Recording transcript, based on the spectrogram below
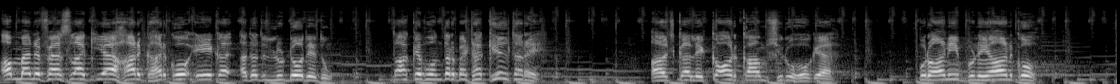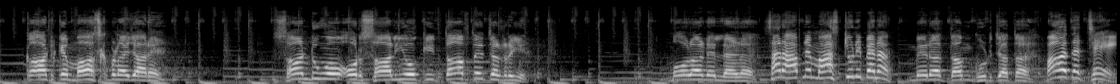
اب میں نے فیصلہ کیا ہے ہر گھر کو ایک عدد لوڈو دے دوں تاکہ وہ اندر بیٹھا کھیلتا رہے آج کل ایک اور کام شروع ہو گیا ہے پرانی بنیان کو کاٹ کے ماسک بنائے جا رہے ہیں سانڈوں اور سالیوں کی دعوتیں چل رہی ہیں مولا نے لینا ہے۔ سر آپ نے ماسک کیوں نہیں پہنا؟ میرا دم گھٹ جاتا ہے۔ بہت اچھے۔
